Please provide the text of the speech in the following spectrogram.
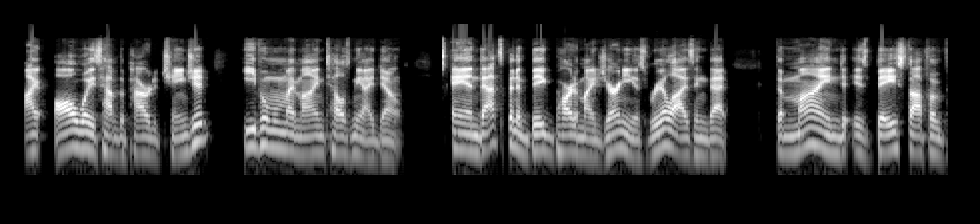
I always have the power to change it, even when my mind tells me I don't. And that's been a big part of my journey is realizing that the mind is based off of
